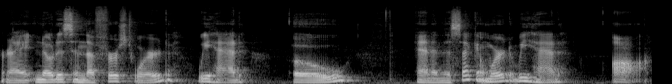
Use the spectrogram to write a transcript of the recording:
right? Notice in the first word we had O, and in the second word we had ah.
